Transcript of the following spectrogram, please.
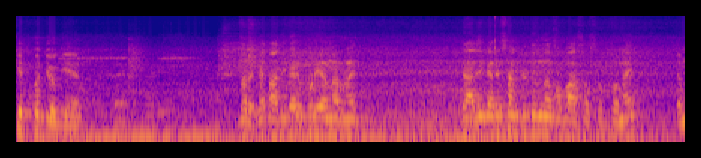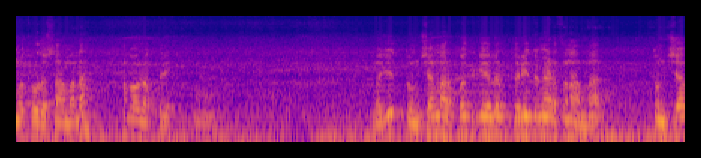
कितपत योग्य आहे बरं ह्यात अधिकारी पुढे येणार नाहीत. ते अधिकारी सांगतातच ना बाबा असं असं तो नाही. त्यामुळे थोडंसं आम्हाला थांबावं लागतंय. म्हणजे तुमच्या मार्फत गेलं तरी तुम्ही अडचण आणणार. तुमच्या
